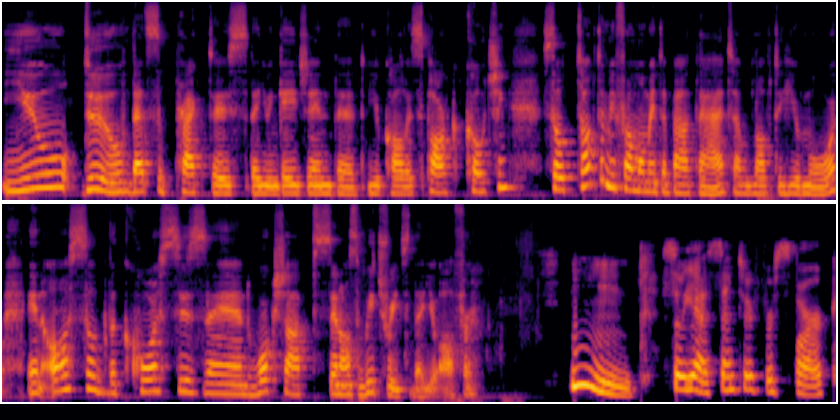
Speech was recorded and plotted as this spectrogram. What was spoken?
You do, that's the practice that you engage in that you call it spark coaching. So talk to me for a moment about that. I would love to hear more. And also the courses and workshops and also retreats that you offer. Mm. So yeah, Center for Spark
